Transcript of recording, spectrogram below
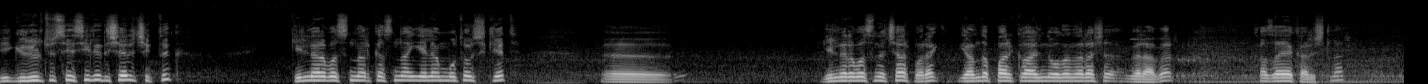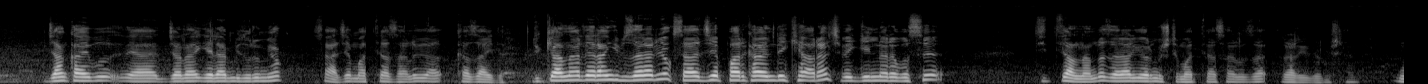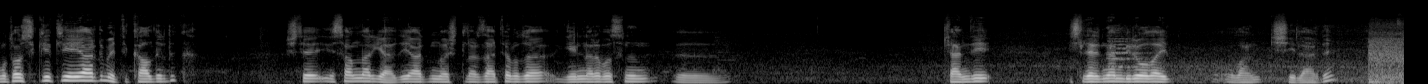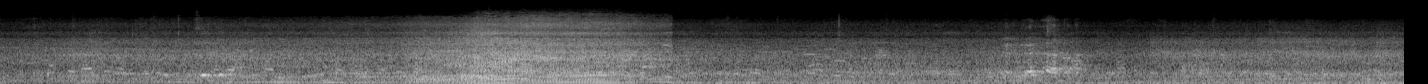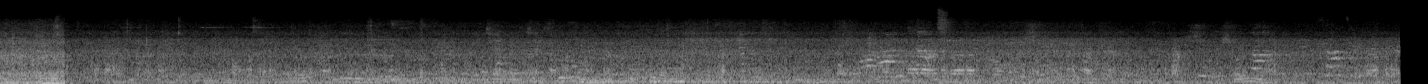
Bir gürültü sesiyle dışarı çıktık. Gelin arabasının arkasından gelen motosiklet eee, gelin arabasına çarparak yanında park halinde olan araçla beraber kazaya karıştılar. Can kaybı veya cana gelen bir durum yok. Sadece maddi hasarlı bir kazaydı. Dükkanlarda herhangi bir zarar yok. Sadece park halindeki araç ve gelin arabası ciddi anlamda zarar görmüştü. Maddi hasarlı zarar görmüşlerdi. Motosikletliye yardım ettik, kaldırdık. İşte insanlar geldi, yardımlaştılar. Zaten o da gelin arabasının e, kendi işlerinden biri olay olan kişilerdi. சொல்லுங்கள்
